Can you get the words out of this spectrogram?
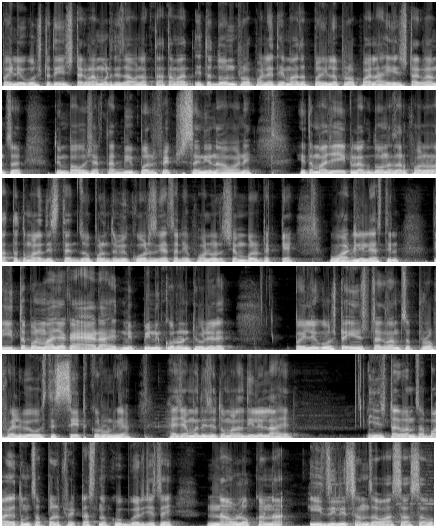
पहिली गोष्ट ते इंस्टाग्रामवरती जावं लागतं. आता मग इथं दोन प्रोफाईल आहेत. हे माझं पहिलं प्रोफाईल आहे इंस्टाग्रामचं तुम्ही पाहू शकता बी परफेक्ट सनी नावाने. इथं माझे एक लाख दोन हजार फॉलोअर आता तुम्हाला दिसत आहेत जोपर्यंत तुम्ही कोर्स घ्याचाल हे फॉलोअर शंभर टक्के वाढलेले असतील. तर इथं पण माझ्या काय ॲड आहेत मी पिन करून ठेवलेले आहेत. पहिली गोष्ट इंस्टाग्रामचं प्रोफाईल व्यवस्थित सेट करून घ्या. ह्याच्यामध्ये जे तुम्हाला दिलेलं आहे इंस्टाग्रामचा बायो तुमचा परफेक्ट असणं खूप गरजेचं आहे. नाव लोकांना इझिली समजावं असं असावं.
